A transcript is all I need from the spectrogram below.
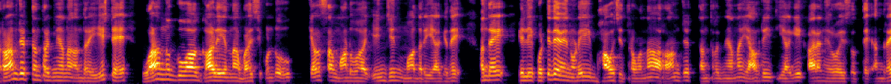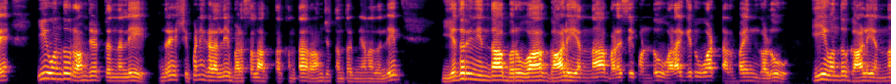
ರಾಮ್ಜೆಟ್ ತಂತ್ರಜ್ಞಾನ ಅಂದ್ರೆ ಎಷ್ಟೇ ಒಳನುಗ್ಗುವ ಗಾಳಿಯನ್ನ ಬಳಸಿಕೊಂಡು ಕೆಲಸ ಮಾಡುವ ಎಂಜಿನ್ ಮಾದರಿಯಾಗಿದೆ. ಅಂದ್ರೆ ಇಲ್ಲಿ ಕೊಟ್ಟಿದ್ದೇವೆ ನೋಡಿ ಭಾವಚಿತ್ರವನ್ನ ರಾಮ್ಜೆಟ್ ತಂತ್ರಜ್ಞಾನ ಯಾವ ರೀತಿಯಾಗಿ ಕಾರ್ಯನಿರ್ವಹಿಸುತ್ತೆ ಅಂದ್ರೆ ಈ ಒಂದು ರಾಮ್ಜೆಟ್ನಲ್ಲಿ ಅಂದ್ರೆ ಕ್ಷಿಪಣಿಗಳಲ್ಲಿ ಬಳಸಲಾಗ್ತಕ್ಕಂಥ ರಾಮ್ಜೆಟ್ ತಂತ್ರಜ್ಞಾನದಲ್ಲಿ ಎದುರಿನಿಂದ ಬರುವ ಗಾಳಿಯನ್ನ ಬಳಸಿಕೊಂಡು ಒಳಗಿರುವ ಟರ್ಬೈನ್ಗಳು ಈ ಒಂದು ಗಾಳಿಯನ್ನ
